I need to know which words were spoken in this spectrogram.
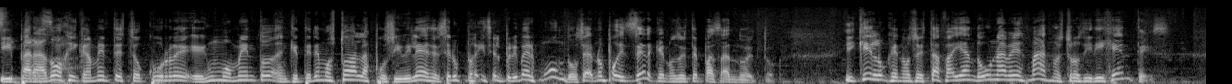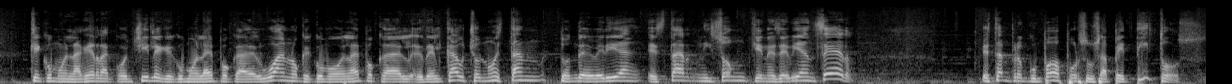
Y paradójicamente esto ocurre en un momento en que tenemos todas las posibilidades de ser un país del primer mundo. O sea, no puede ser que nos esté pasando esto. ¿Y qué es lo que nos está fallando? Una vez más, nuestros dirigentes. Que como en la guerra con Chile, que como en la época del guano, que como en la época del, del caucho, no están donde deberían estar ni son quienes debían ser. Están preocupados por sus apetitos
